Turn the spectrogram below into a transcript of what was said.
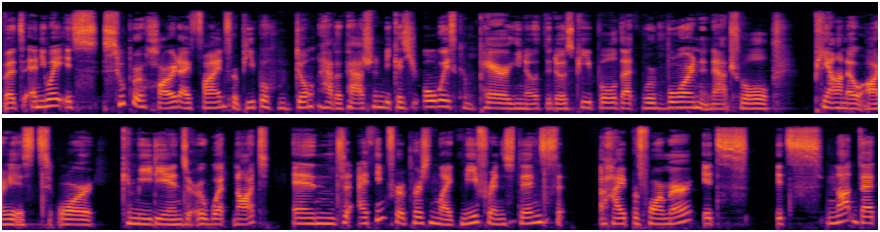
But anyway, it's super hard, I find, for people who don't have a passion because you always compare, you know, to those people that were born natural piano artists or comedians or whatnot. And I think for a person like me, for instance, a high performer, it's it's not that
